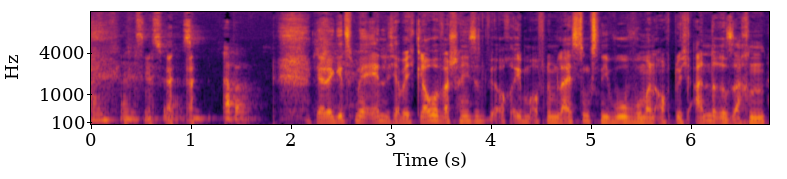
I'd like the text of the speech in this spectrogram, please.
einpflanzen zu lassen. Aber ja, da geht's mir ähnlich. Aber ich glaube, wahrscheinlich sind wir auch eben auf einem Leistungsniveau, wo man auch durch andere Sachen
